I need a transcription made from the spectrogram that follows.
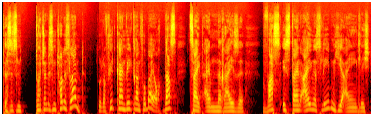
das ist ein, Deutschland ist ein tolles Land. So, da führt kein Weg dran vorbei. Auch das zeigt einem eine Reise. Was ist dein eigenes Leben hier eigentlich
